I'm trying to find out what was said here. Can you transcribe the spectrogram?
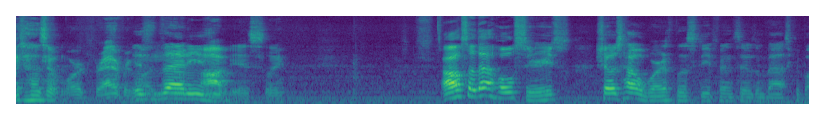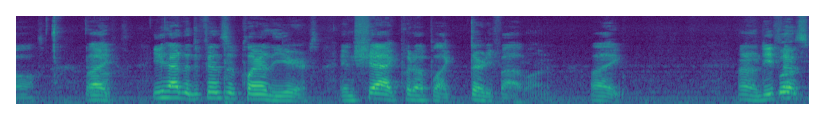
it doesn't work for everyone. It's though, that easy. Obviously. Also, that whole series shows how worthless defense is in basketball. Like, you had the defensive player of the year, and Shaq put up like 35 on him. Like, I don't know, defense.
